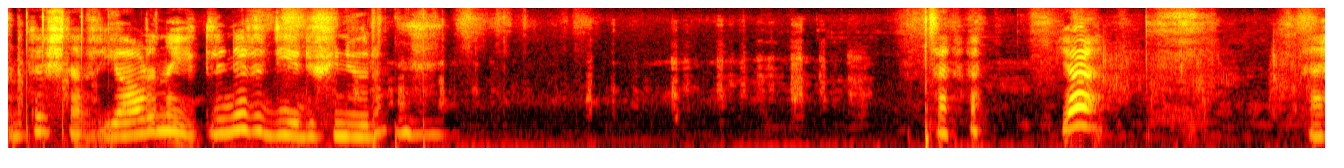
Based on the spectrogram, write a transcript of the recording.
Arkadaşlar yarına yüklenir diye düşünüyorum. Ya. Heh.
